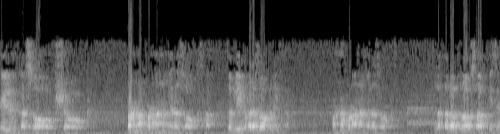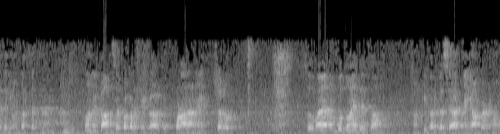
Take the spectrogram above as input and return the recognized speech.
علم کا ذوق، شوق، پڑھنا پڑھانا میرا ذوق تھا۔ تبلیغ میرا ذوق نہیں تھا۔ پڑھنا پڑھانا اللہ تعالیٰ عبداللہ صاحب کی زندگی میں برکت ہے انہوں نے کام سے پکڑ کے کہا کہ پڑھانا نہیں، چلو۔ تو میں ان کو دعائیں دیتا ہوں، ان کی برکت سے آج میں یہاں بیٹھا ہوں۔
